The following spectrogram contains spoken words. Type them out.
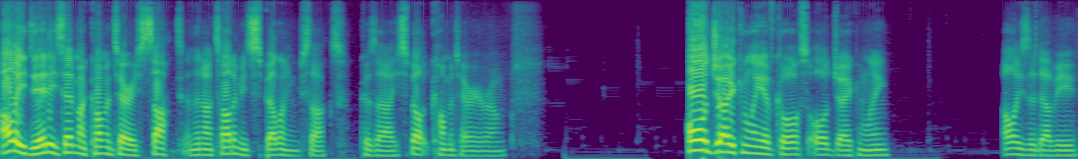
Ollie did. He said my commentary sucked, and then I told him his spelling sucked because uh, he spelled commentary wrong. All jokingly, of course. All jokingly. Ollie's a W.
